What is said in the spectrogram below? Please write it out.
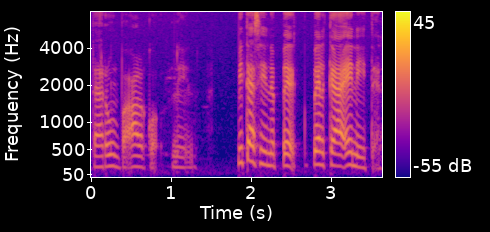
tämä rumpa alkoi, niin mitä siinä pe- pelkää eniten?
